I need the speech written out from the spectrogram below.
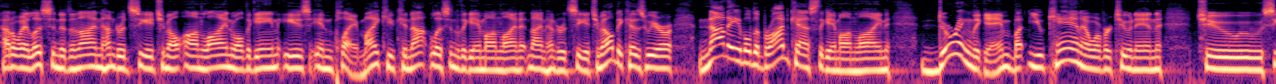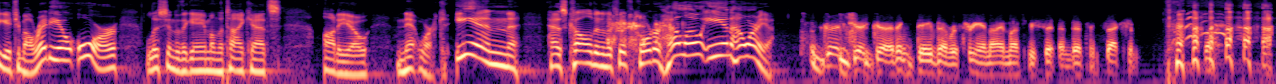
How do I listen to the 900 CHML online while the game is in play? Mike, you cannot listen to the game online at 900 CHML because we are not able to broadcast the game online during the game, but you can, however, tune in to CHML radio or listen to the game on the Ticats audio network. Ian has called into the fifth quarter. Hello, Ian. How are you? Good, good, good. I think Dave number three and I must be sitting in a different section. but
